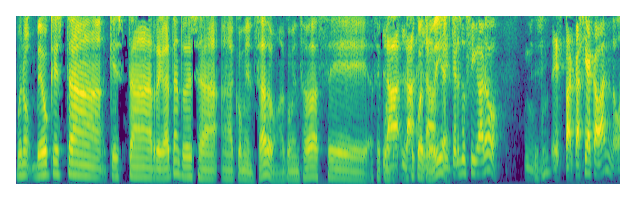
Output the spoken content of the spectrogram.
Bueno, veo que esta, que esta regata entonces ha, ha comenzado. Ha comenzado hace, hace La, cuatro, la, hace cuatro la días. Solitaire du Figaro sí. está casi acabando.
